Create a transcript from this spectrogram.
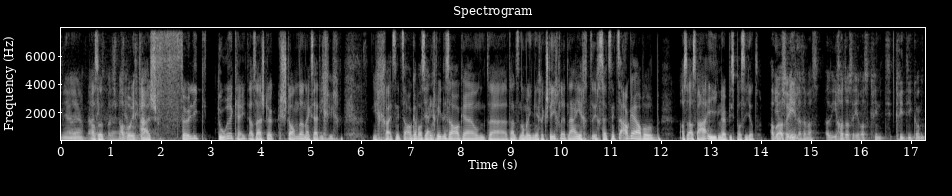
Ja, ja. Also, aber ich glaub... er ist völlig durchgefallen. Also er ist dort gestanden und hat gesagt, ich, ich, ich kann jetzt nicht sagen, was ich eigentlich will sagen. Und äh, dann haben sie nochmal irgendwie gestichelt. Nein, ich, ich soll es nicht sagen, aber also als wäre irgendetwas passiert. Aber also Spiel, ich, oder was? Also ich habe das eher als Kritik an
